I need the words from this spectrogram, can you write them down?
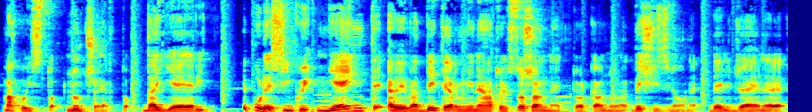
ma questo non certo da ieri. Eppure sin qui niente aveva determinato il social network a una decisione del genere.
